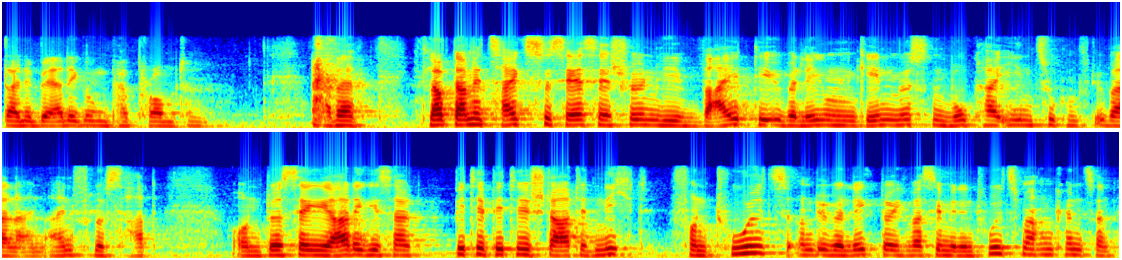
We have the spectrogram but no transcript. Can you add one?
deine Beerdigung per Prompt. Aber ich glaube, damit zeigst du sehr, sehr schön, wie weit die Überlegungen gehen müssen, wo KI in Zukunft überall einen Einfluss hat. Und du hast ja gerade gesagt, bitte, bitte startet nicht von Tools und überlegt euch, was ihr mit den Tools machen könnt, sondern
